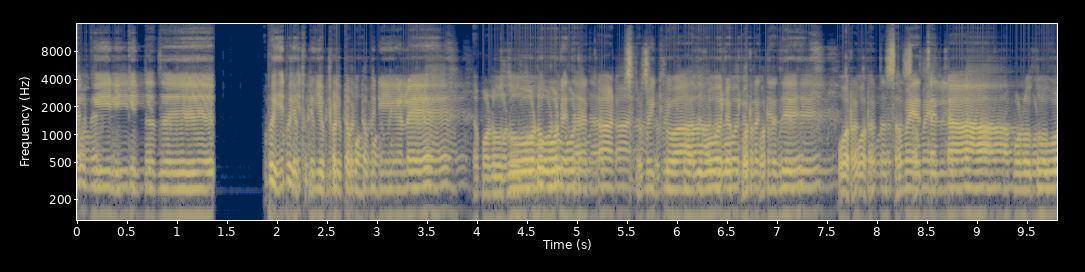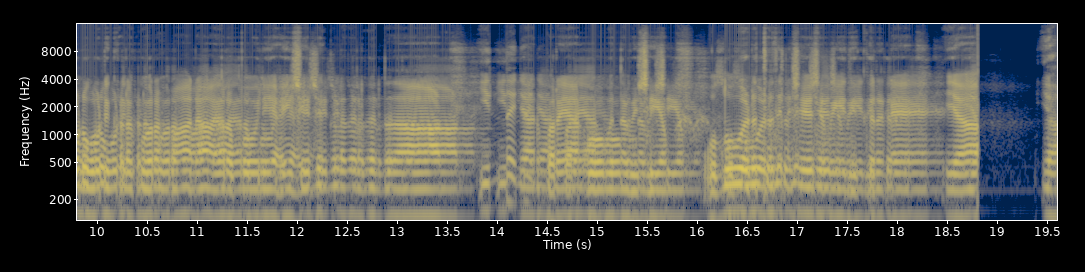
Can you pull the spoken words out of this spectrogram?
നൽകിയിരിക്കുന്നത്. നമ്മൾ അതുപോലെ കുറഞ്ഞത് ഉറങ്ങുന്ന സമയത്തെല്ലാം നമ്മൾ ഒതോടുകൂടി ഐശ്വര്യങ്ങൾ നൽകുന്നതാണ്. ഇന്ന് ഞാൻ പറയാൻ പോകുന്ന വിഷയം ഒതു എടുത്തതിന് ശേഷം ഈ നിക്കറിനെ യാ യാ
